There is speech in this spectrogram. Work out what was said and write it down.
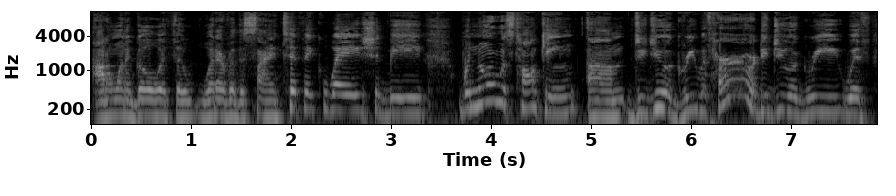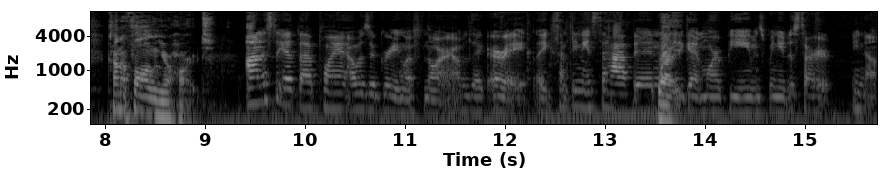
I don't want to go with the whatever the scientific way should be. When Nora was talking, um, did you agree with her or did you agree with kind of following your heart? Honestly at that point i was agreeing with nora. I was like all right like something needs to happen. We need to get more beams. We need to start you know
